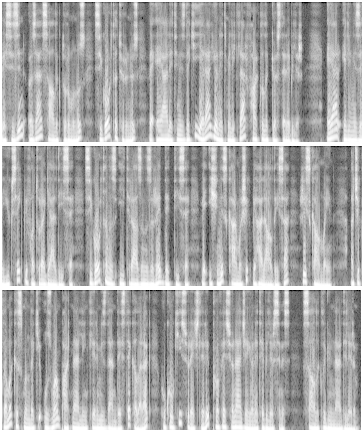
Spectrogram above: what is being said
ve sizin özel sağlık durumunuz, sigorta türünüz ve eyaletinizdeki yerel yönetmelikler farklılık gösterebilir. Eğer elinize yüksek bir fatura geldiyse, sigortanız itirazınızı reddettiyse ve işiniz karmaşık bir hal aldıysa risk almayın. Açıklama kısmındaki uzman partner linklerimizden destek alarak hukuki süreçleri profesyonelce yönetebilirsiniz. Sağlıklı günler dilerim.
